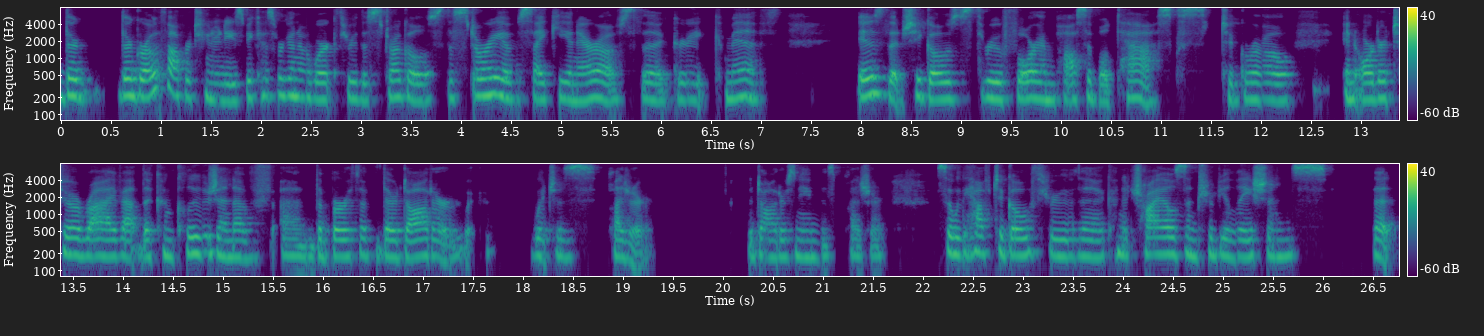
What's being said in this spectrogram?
they're they're growth opportunities because we're going to work through the struggles. The story of Psyche and Eros, the Greek myth, is that she goes through four impossible tasks to grow in order to arrive at the conclusion of um, the birth of their daughter, which is pleasure. The daughter's name is pleasure. So we have to go through the kind of trials and tribulations that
